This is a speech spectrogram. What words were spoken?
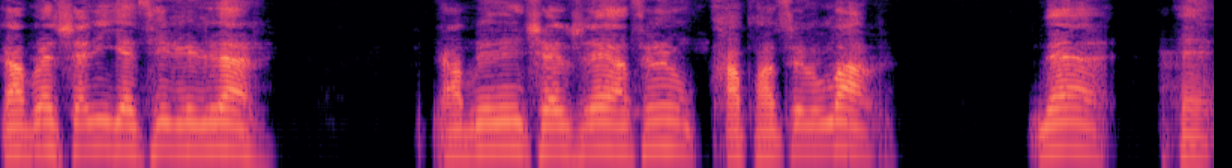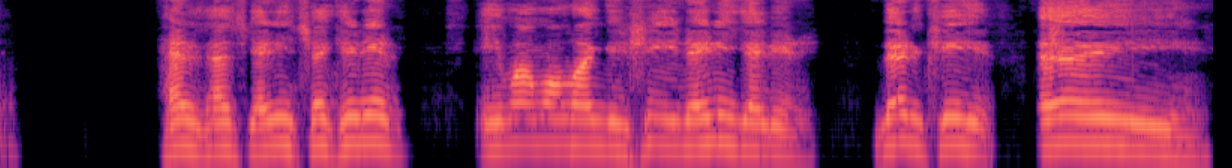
kabre seni getirirler. Kabrin içerisine yatırıp kapatırlar. Ve he, herkes geri çekilir. İmam olan kişi ileri gelir. Der ki ey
